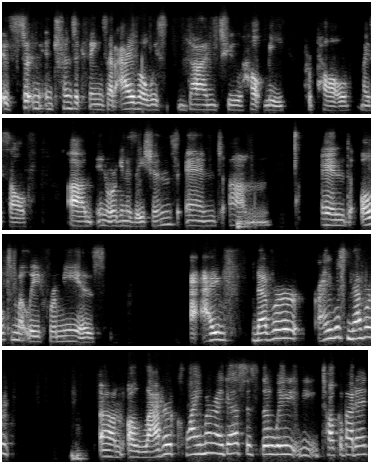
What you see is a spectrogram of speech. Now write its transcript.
it's certain intrinsic things that I've always done to help me propel myself um, in organizations. And um, and ultimately for me is I've never I was never um, a ladder climber, I guess is the way we talk about it.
